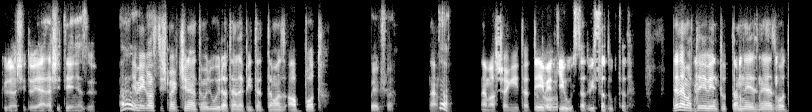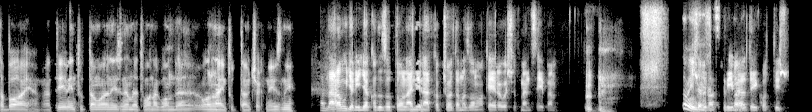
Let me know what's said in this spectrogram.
különös időjárási tényező. Hát, Én még azt is megcsináltam, hogy újra telepítettem az appot. mégsem. Nem. Ja. Nem az segített. Tévét kihúztad, visszadugtad. De nem a tévén tudtam nézni, ez volt a baj. A tévén tudtam volna nézni, nem lett volna gond, de online tudtam csak nézni. Hát nálam ugyanígy akadozott online, én átkapcsoltam az onhakelyről, és ott ment szépen. Na És mindegy. újra streamelték ott is.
